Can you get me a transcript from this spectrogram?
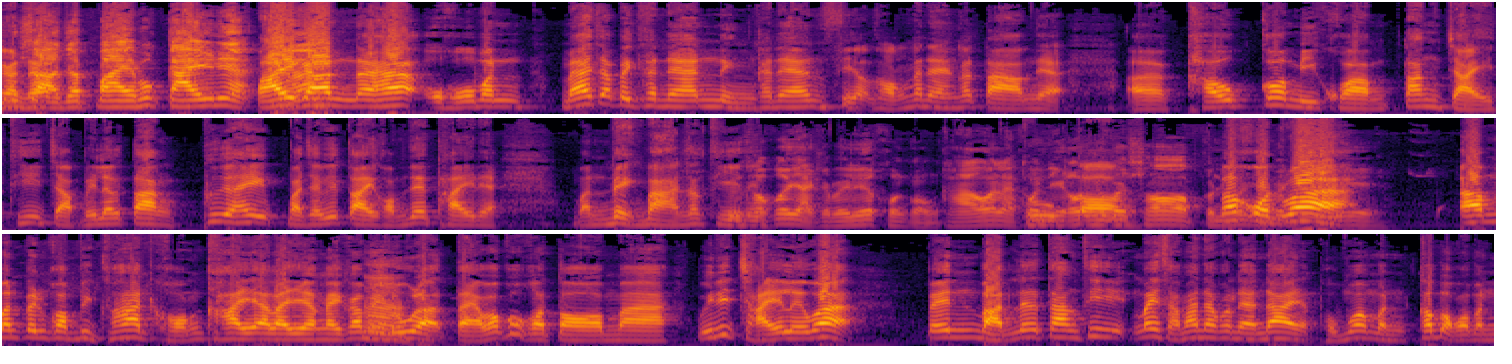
กันอุตส่านะห์จะไปเพราะไกลเนี่ย ไปกันนะฮะโอ้โหมันแม้จะเป็นคะแนนหนึ่งคะแนนเสียงสองคะแนนก็ตามเนี่ยเอ่อเขาก็มีความตั้งใจที่จะไปเลือกตั้ง เพื่อให้ประชาธิปไตยของประเทศไทยเนี่ยมันเบ่งบานสักทีคือหนึงเขาก็อยากจะไปเลือกคนของเขาแหละถูคนกที่เขาต้อง ไม่ชอบคนที่ปรากฏว่าไม่ดี อ่ามันเป็นความผิดพลาดของใครอะไรยังไงก็ไม่รู้แหละแต่ว่ากกตมาวินิจฉัยเลยว่า เป็นบัตรเลือกตั้งที่ไม่สามารถทำคะแนนได้ ผมว่ามันเขาบอกว่ามัน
